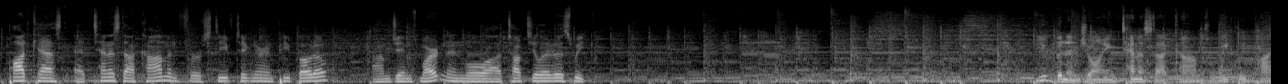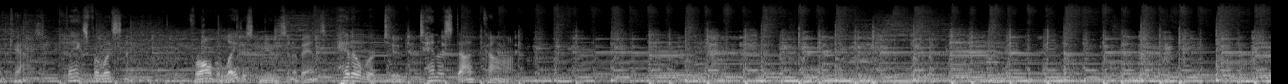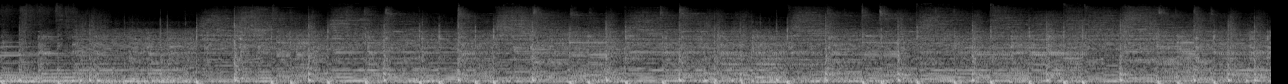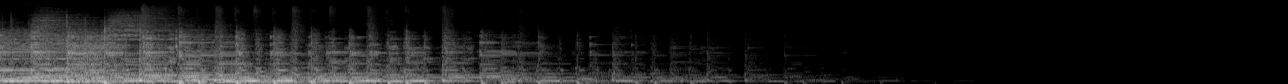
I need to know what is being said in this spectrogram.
Podcast at tennis.com. And for Steve Tignor and Pete Bodo, I'm James Martin, and we'll uh, talk to you later this week. You've been enjoying Tennis.com's weekly podcast. Thanks for listening. For all the latest news and events, head over to Tennis.com.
